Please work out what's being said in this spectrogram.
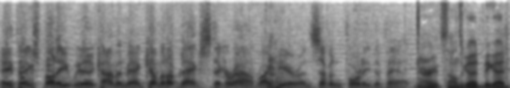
Hey, thanks, buddy. We, uh, Common Man coming up next. Stick around right here on 740 The Fan. All right, sounds good. Be good.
